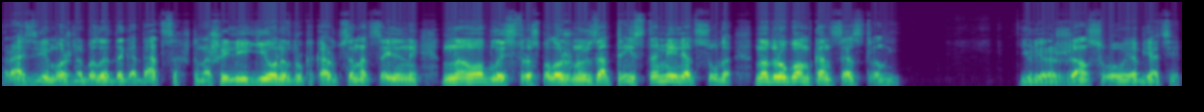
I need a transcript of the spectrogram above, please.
Разве можно было догадаться, что наши легионы вдруг окажутся нацелены на область, расположенную за триста миль отсюда, на другом конце страны? Юлий разжал суровые объятия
